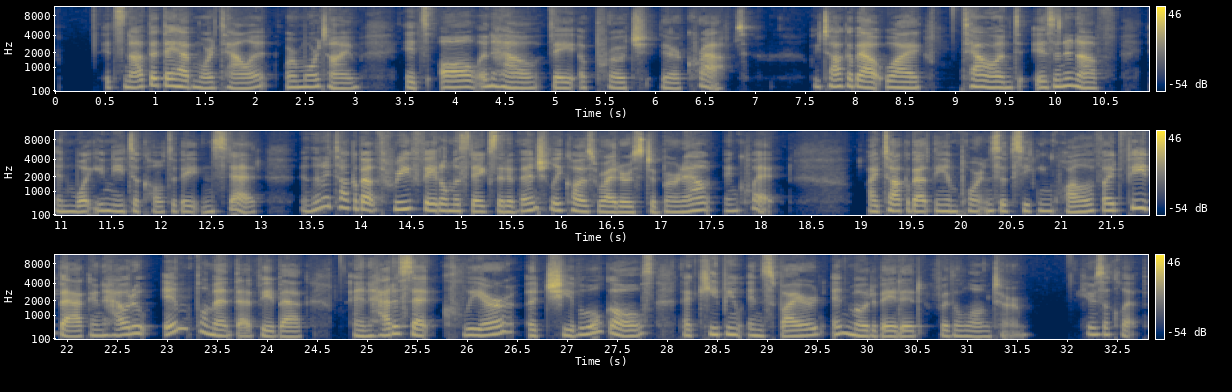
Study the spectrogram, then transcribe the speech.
It's not that they have more talent or more time, it's all in how they approach their craft. We talk about why talent isn't enough and what you need to cultivate instead. And then I talk about three fatal mistakes that eventually cause writers to burn out and quit. I talk about the importance of seeking qualified feedback and how to implement that feedback and how to set clear, achievable goals that keep you inspired and motivated for the long term. Here's a clip.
